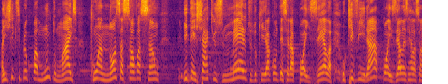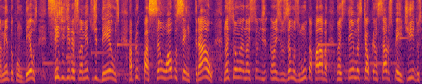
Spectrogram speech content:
A gente tem que se preocupar muito mais com a nossa salvação e deixar que os méritos do que acontecerá após ela, o que virá após ela nesse relacionamento com Deus, seja o direcionamento de Deus. A preocupação, o alvo central, nós, nós, nós usamos muito a palavra, nós temos que alcançar os perdidos,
